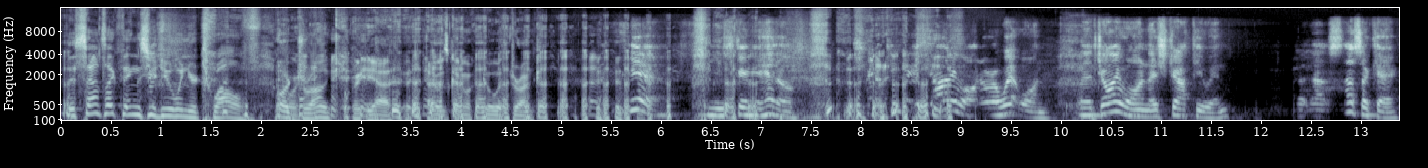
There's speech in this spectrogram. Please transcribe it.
This sounds like things you do when you're 12. Or drunk. yeah, I was going to go with drunk. Yeah, and you scream your head off. You get a dry one or a wet one. And a dry one, they strap you in, but that's that's okay.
